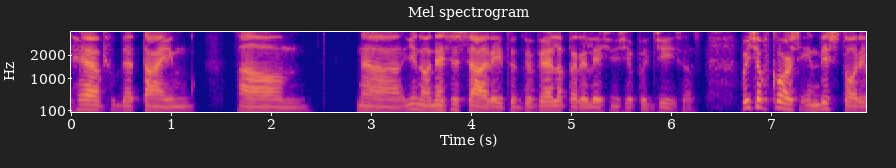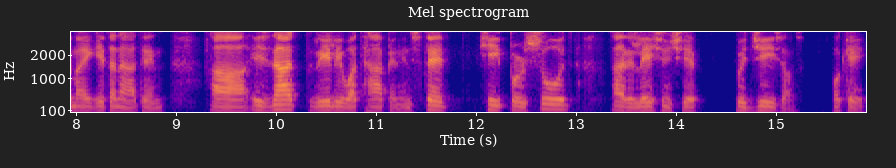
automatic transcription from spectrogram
have the time um, na, you know, necessary to develop a relationship with Jesus. Which of course, in this story, makikita natin, uh, is not really what happened. Instead, he pursued a relationship with Jesus. Okay,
